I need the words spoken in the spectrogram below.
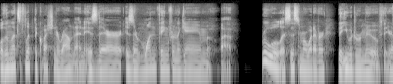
well then let's flip the question around then. Is there is there one thing from the game, uh, rule, a system or whatever that you would remove that you're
